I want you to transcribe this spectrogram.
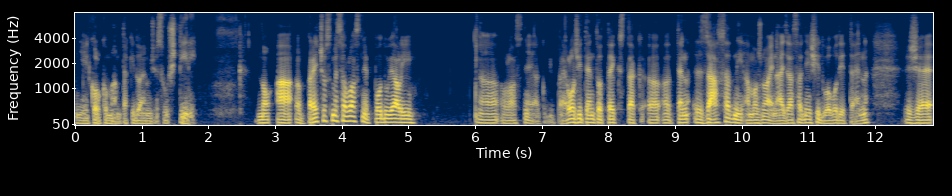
niekoľko. Mám taký dojem, že sú štyri. No a prečo sme sa vlastne podujali vlastne akoby preložiť tento text, tak ten zásadný a možno aj najzásadnejší dôvod je ten, že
